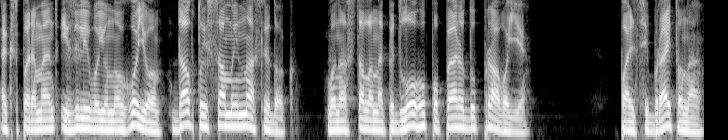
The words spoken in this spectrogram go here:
Експеримент із лівою ногою дав той самий наслідок вона стала на підлогу попереду правої. Пальці Брайтона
